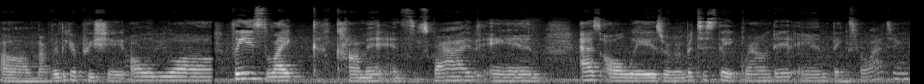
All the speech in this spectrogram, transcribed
Um, I really appreciate all of you all. Please like, comment, and subscribe. And as always, remember to stay grounded. And thanks for watching.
